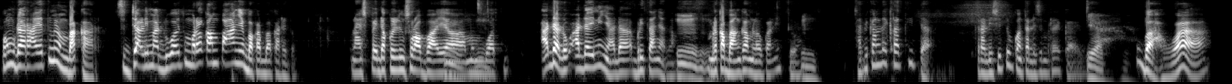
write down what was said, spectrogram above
Pemuda rakyat itu memang bakar. Sejak 52 itu mereka kampanye bakar-bakar itu. Naik sepeda keliling Surabaya, Hmm. membuat ada loh, ada ininya, ada beritanya. Hmm. Mereka bangga melakukan itu. Hmm. Tapi kan Lekra tidak. Tradisi itu bukan tradisi mereka. Iya. Bahwa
